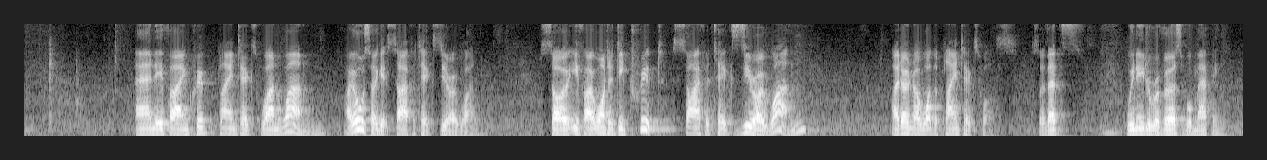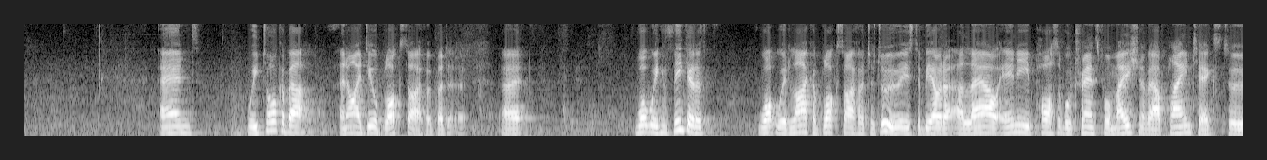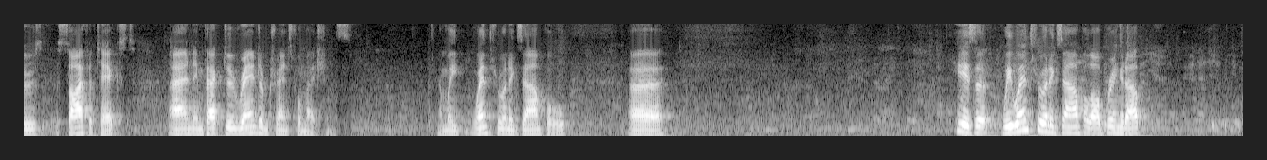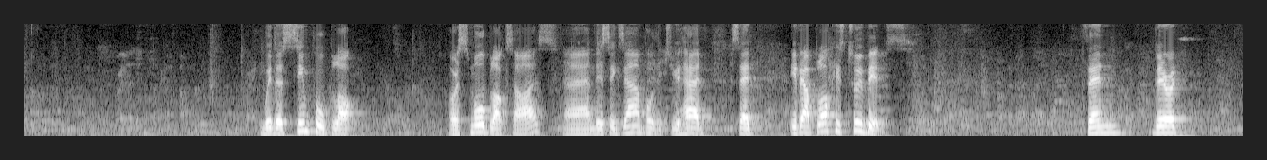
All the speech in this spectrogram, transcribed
And if I encrypt plaintext 1, 1, I also get ciphertext 0, 1. So if I want to decrypt ciphertext 0, 1, I don't know what the plaintext was. So that's, we need a reversible mapping. And we talk about an ideal block cipher, but uh, uh, what we can think of, what we'd like a block cipher to do is to be able to allow any possible transformation of our plain text to ciphertext and in fact do random transformations. And we went through an example. Uh, here's a, we went through an example, I'll bring it up, with a simple block or a small block size. And this example that you had said, if our block is two bits, then there are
